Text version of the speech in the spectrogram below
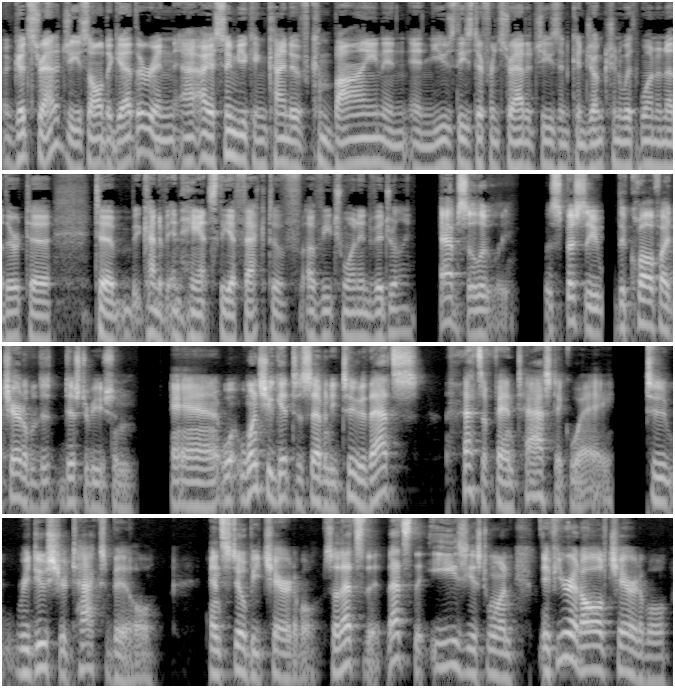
A good strategies all together. And I assume you can kind of combine and, and use these different strategies in conjunction with one another to to kind of enhance the effect of, of each one individually. Absolutely. Especially the qualified charitable di- distribution. And w- once you get to 72, that's that's a fantastic way to reduce your tax bill and still be charitable. So that's the that's the easiest one. If you're at all charitable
